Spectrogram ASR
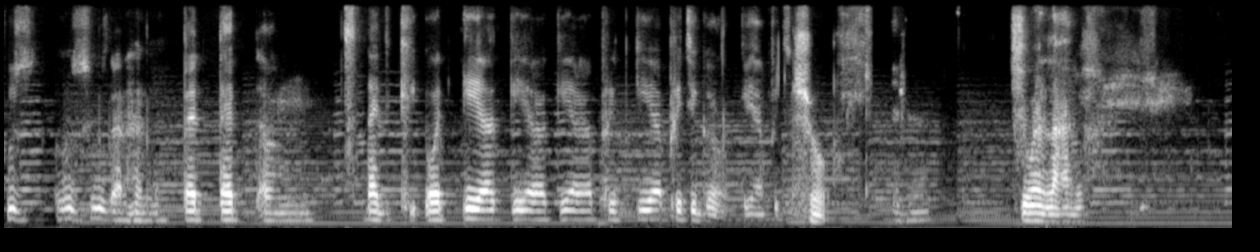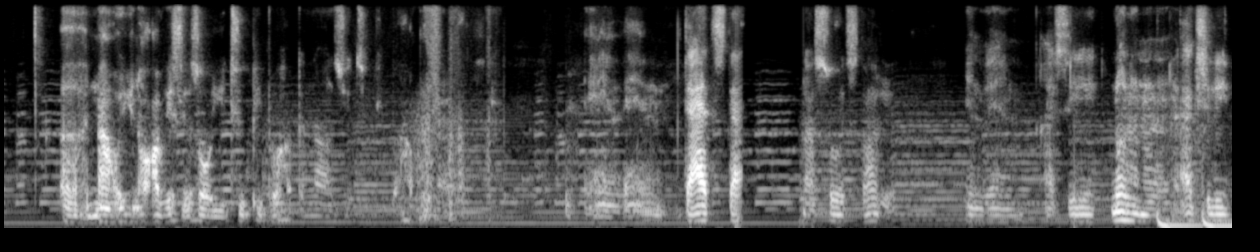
who's who's who's that honey? That that um that what Gia Gia Gia pretty Gia pretty girl Gia pretty. Sure. She went live. Uh, now you know obviously it's all YouTube people hopping on, it's YouTube people hopping on, and then that's that. I saw it started, and then I see no no no no actually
